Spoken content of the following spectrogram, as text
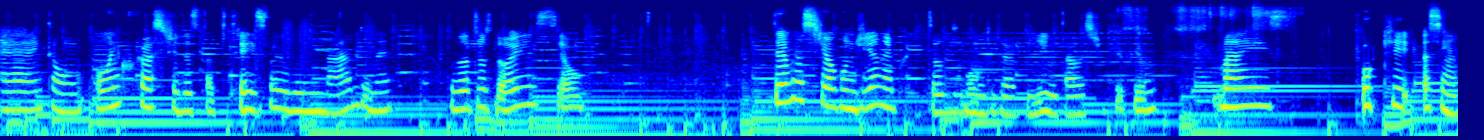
É, então, o único que eu assisti desse top 3 foi o Iluminado, né? Os outros dois eu devo assistir algum dia, né? Porque todo mundo já viu e tal, esse tipo de filme. Mas o que, assim,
